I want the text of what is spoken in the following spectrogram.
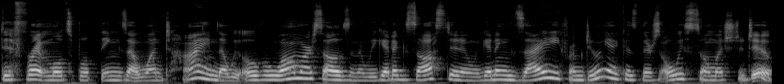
different multiple things at one time that we overwhelm ourselves and then we get exhausted and we get anxiety from doing it because there's always so much to do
